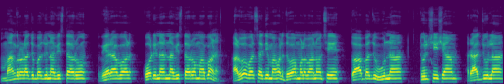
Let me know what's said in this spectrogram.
માંગરોળ આજુબાજુના વિસ્તારો, વેરાવળ, કોડીનારના વિસ્તારોમાં પણ હળવો વરસાદી માહોલ જોવા મળવાનો છે. તો આ બાજુ ઉના, તુલસીશ્યામ, રાજુલા,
